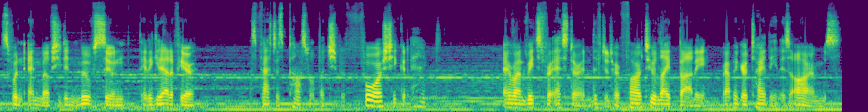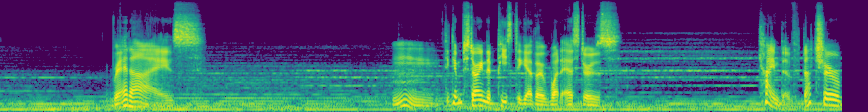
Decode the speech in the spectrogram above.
This wouldn't end well if she didn't move soon. They had to get out of here as fast as possible, but she, before she could act, Aaron reached for Esther and lifted her far too light body, wrapping her tightly in his arms. Red eyes. Hmm. I think I'm starting to piece together what Esther's. Kind of. Not sure.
